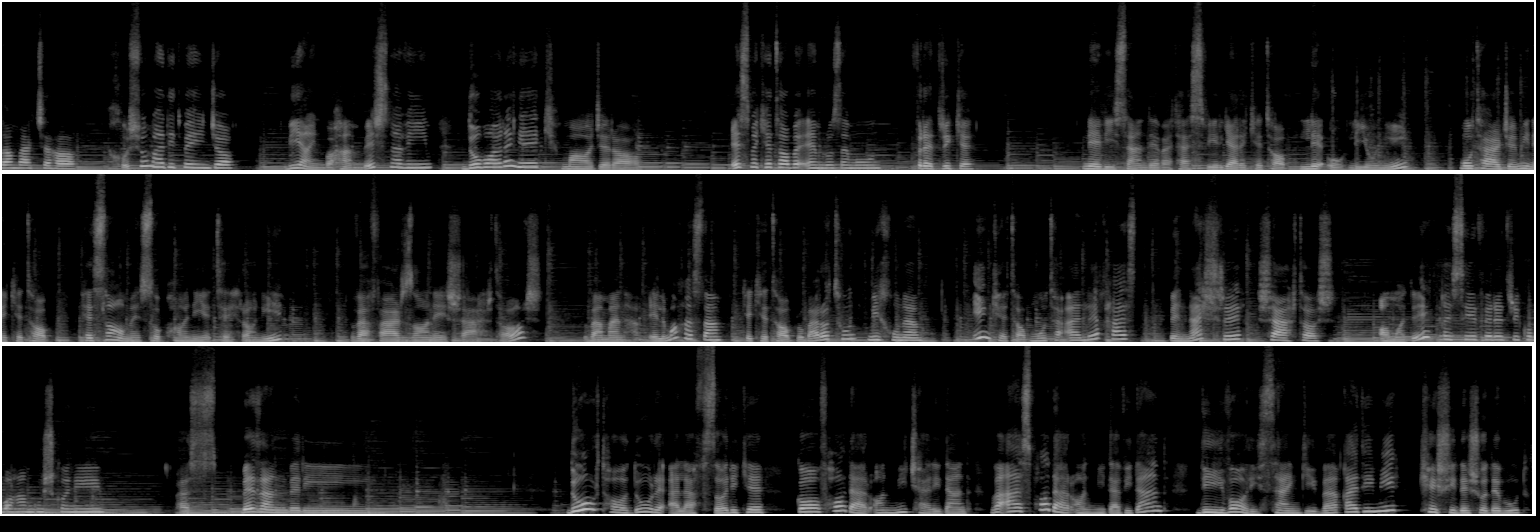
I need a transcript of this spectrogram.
سلام بچه ها خوش اومدید به اینجا. بیاین با هم بشنویم دوباره یک ماجرا. اسم کتاب امروزمون فردریکه. نویسنده و تصویرگر کتاب لئو لیونی مترجمین کتاب حسام صبحانی تهرانی و فرزانه شهرتاش و من هم علما هستم که کتاب رو براتون می‌خونم. این کتاب متعلق هست به نشر شهرتاش. آماده قصه فردریکو با هم گوش کنیم؟ پس بزن بریم. دور تا دور علفزاری که گاوها در آن میچریدند و اسبها در آن میدویدند دیواری سنگی و قدیمی کشیده شده بود.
